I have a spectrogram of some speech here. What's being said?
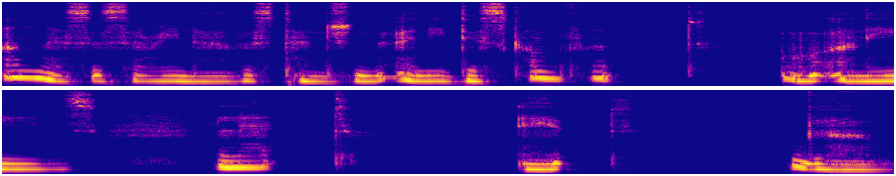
unnecessary nervous tension, any discomfort or unease, let it go.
